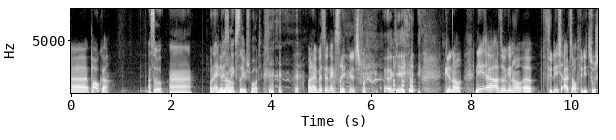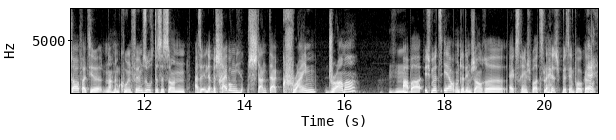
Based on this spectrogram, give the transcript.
Äh, Pauker. Ach so, ah. Und ein Genau. bisschen Extremsport. Und ein bisschen extrem. Okay. genau. Nee, äh, also genau, äh, für dich als auch für die Zuschauer, falls ihr nach einem coolen Film sucht, das ist so ein. Also in der Beschreibung stand da Crime Drama, Mhm. aber ich würde es eher unter dem Genre Extremsport slash bisschen Poker.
